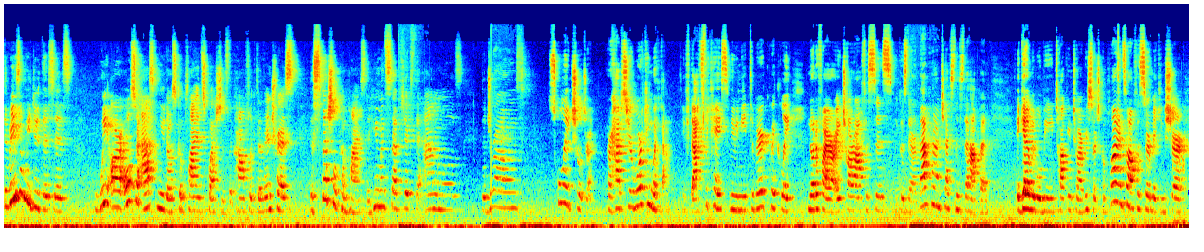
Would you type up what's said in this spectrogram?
The reason we do this is we are also asking you those compliance questions, the conflict of interest, the special compliance, the human subjects, the animals, the drones, school age children. Perhaps you're working with them. If that's the case, we need to very quickly notify our HR offices because there are background checks needs to happen. Again, we will be talking to our research compliance officer, making sure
